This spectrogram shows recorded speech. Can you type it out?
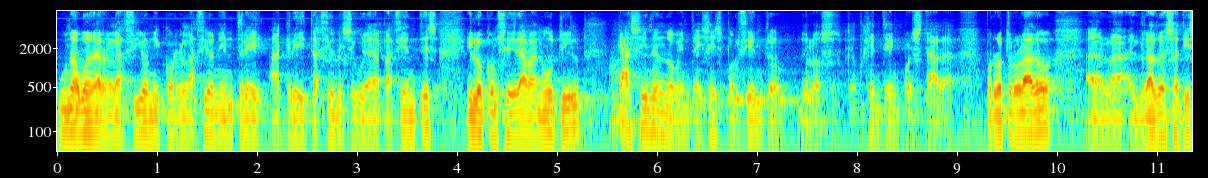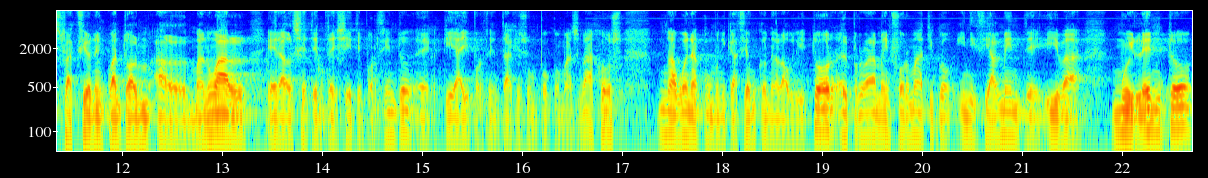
una buena relación y correlación entre acreditación y seguridad de pacientes y lo consideraban útil casi en el 96% de la gente encuestada. Por otro lado, el grado de satisfacción en cuanto al, manual era el 77%, eh, aquí hay porcentajes un poco más bajos, una buena comunicación con el auditor, el programa informático inicialmente iba muy lento,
